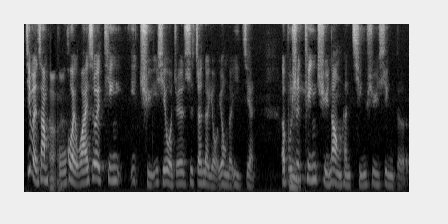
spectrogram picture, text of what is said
基本上嗯不会，我还是会听一取一些我觉得是真的有用的意见，而不是嗯。听取那种很情绪性的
